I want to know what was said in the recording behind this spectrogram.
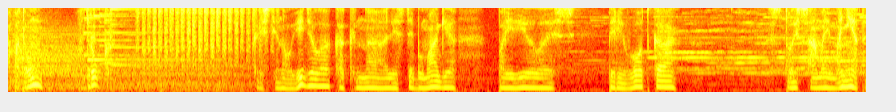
а потом вдруг Кристина увидела, как на листе бумаги появилась переводка с той самой монеты,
